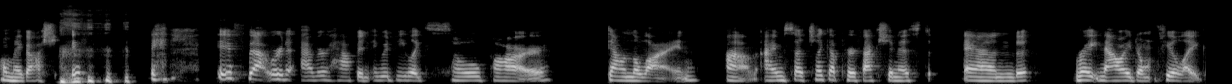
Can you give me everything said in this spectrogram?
Oh my gosh. If, if that were to ever happen, it would be like so far down the line. Um, I'm such like a perfectionist and right now I don't feel like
